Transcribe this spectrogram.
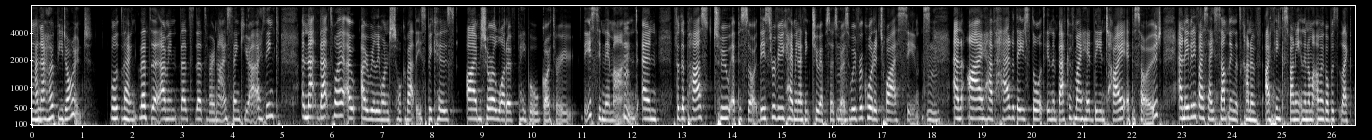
And I hope you don't. Well, thank that's. Uh, I mean, that's that's very nice. Thank you. I I think, and that that's why I I really wanted to talk about this because I'm sure a lot of people go through this in their mind. And for the past two episodes, this review came in I think two episodes ago. Mm. So we've recorded twice since, mm. and I have had these thoughts in the back of my head the entire episode. And even if I say something that's kind of I think is funny, and then I'm like, oh my god, was like,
